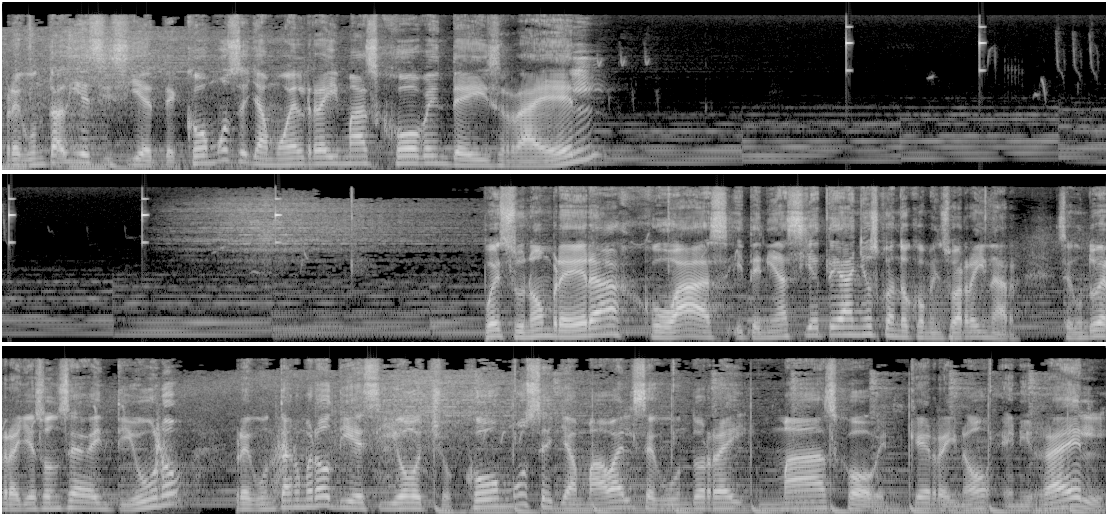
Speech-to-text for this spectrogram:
Pregunta 17. ¿Cómo se llamó el rey más joven de Israel? Pues su nombre era Joás y tenía 7 años cuando comenzó a reinar. Segundo de Reyes 11, 21. Pregunta número 18. ¿Cómo se llamaba el segundo rey más joven que reinó en Israel?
